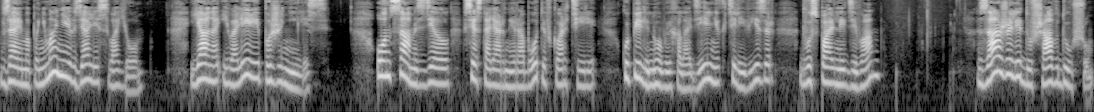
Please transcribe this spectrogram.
взаимопонимание взяли свое. Яна и Валерий поженились. Он сам сделал все столярные работы в квартире, купили новый холодильник, телевизор, двуспальный диван. Зажили душа в душу.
